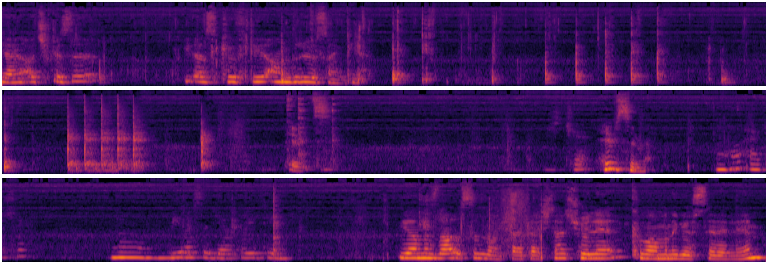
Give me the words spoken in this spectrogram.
Yani açıkçası biraz köfteyi andırıyor sanki. Evet. Cek. Hepsi mi? Aha, hepsi. No, biraz sejak waiting. Yağımız daha ısınmamış arkadaşlar. Şöyle kıvamını gösterelim.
